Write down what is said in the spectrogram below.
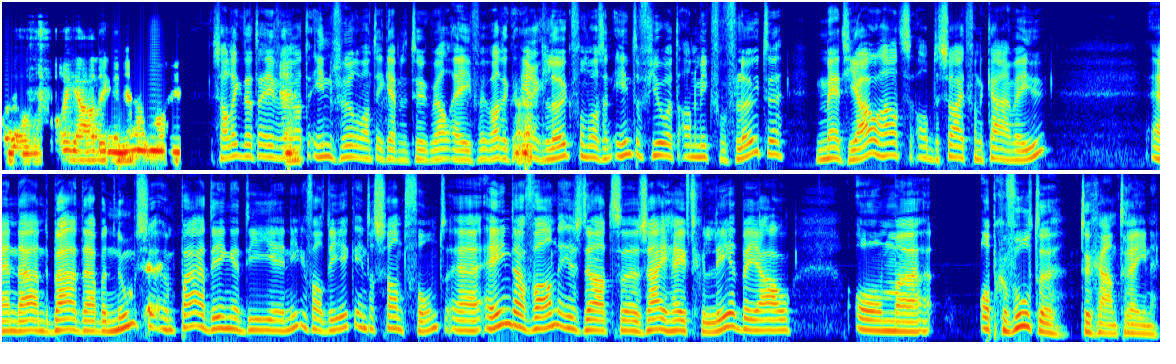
over. Vorig jaar heel mooi... Zal ik dat even wat invullen? Want ik heb natuurlijk wel even... Wat ik erg leuk vond was een interview dat Annemiek van Vleuten met jou had op de site van de KNWU. En daar, daar benoemt ze een paar dingen die in ieder geval die ik interessant vond. Eén uh, daarvan is dat uh, zij heeft geleerd bij jou om uh, op gevoel te, te gaan trainen.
